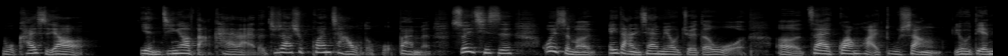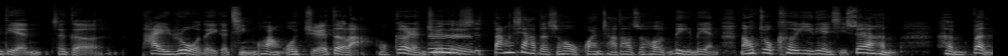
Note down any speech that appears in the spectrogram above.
我开始要。眼睛要打开来的，就是要去观察我的伙伴们。所以其实为什么 Ada 你现在没有觉得我呃在关怀度上有点点这个太弱的一个情况？我觉得啦，我个人觉得是当下的时候我观察到之后历练，然后做刻意练习，虽然很很笨，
